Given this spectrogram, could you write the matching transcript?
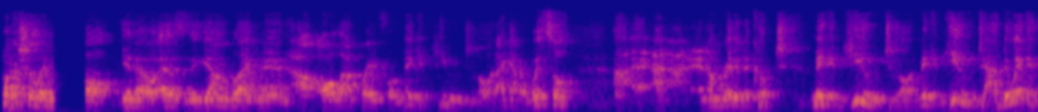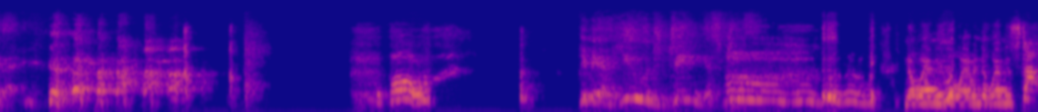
Partially my fault, you know, as the young black man. I, all I pray for, make him huge, Lord. I got a whistle, I, I, I, and I'm ready to coach. Make him huge, Lord. Make him huge. I'll do anything. Oh. Give me a huge genius, Jesus. no whammy, no whammy, no whammy. Stop.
